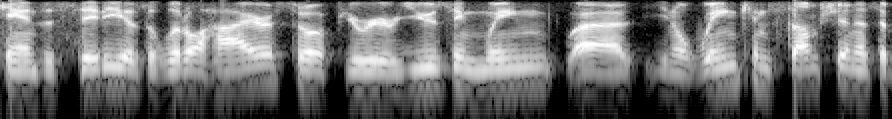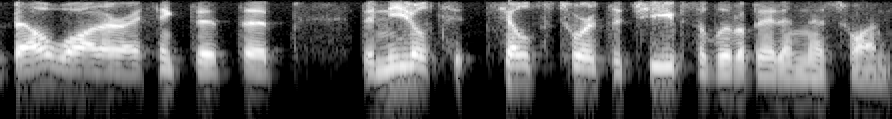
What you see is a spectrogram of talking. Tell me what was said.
Kansas City is a little higher. So if you're using wing, uh, you know, wing consumption as a bellwether, I think that the the needle t- tilts towards the Chiefs a little bit in this one.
